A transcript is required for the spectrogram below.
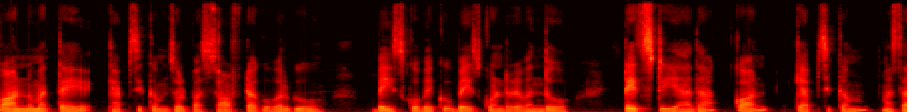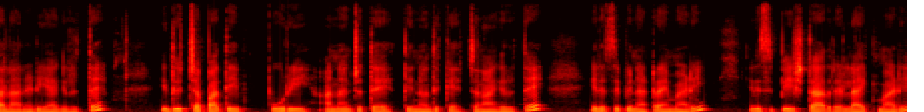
ಕಾರ್ನು ಮತ್ತು ಕ್ಯಾಪ್ಸಿಕಮ್ ಸ್ವಲ್ಪ ಸಾಫ್ಟ್ ಆಗೋವರೆಗೂ ಬೇಯಿಸ್ಕೋಬೇಕು. ಬೇಯಿಸ್ಕೊಂಡ್ರೆ ಒಂದು ಟೇಸ್ಟಿಯಾದ ಕಾರ್ನ್ ಕ್ಯಾಪ್ಸಿಕಮ್ ಮಸಾಲ ರೆಡಿಯಾಗಿರುತ್ತೆ ಇದು ಚಪಾತಿ ಪೂರಿ ಅನ್ನದ ಜೊತೆ ತಿನ್ನೋದಕ್ಕೆ ಚೆನ್ನಾಗಿರುತ್ತೆ. ಈ ರೆಸಿಪಿನ ಟ್ರೈ ಮಾಡಿ. ಈ ರೆಸಿಪಿ ಇಷ್ಟ ಆದರೆ ಲೈಕ್ ಮಾಡಿ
